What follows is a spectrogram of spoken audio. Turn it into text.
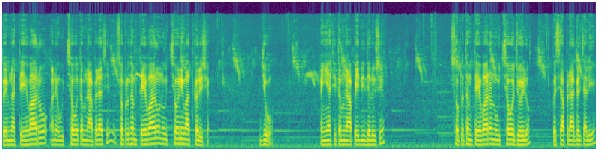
તો એમના તહેવારો અને ઉત્સવો તમને આપેલા છે. સૌપ્રથમ તહેવારો અને ઉત્સવોની વાત કરી છે. જુઓ, અહીંયાથી તમને આપી દીધેલું છે. સૌપ્રથમ તહેવારોનો ઉત્સવો જોઈ લો. પછી આપણે આગળ ચાલીએ.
